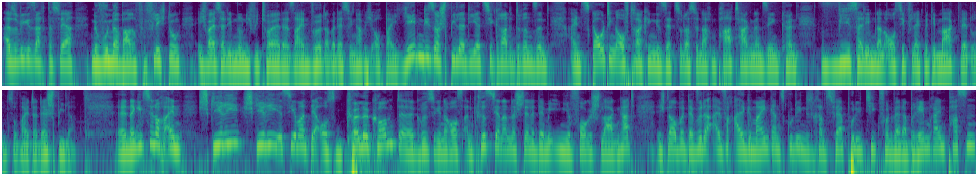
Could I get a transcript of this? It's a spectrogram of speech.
Also wie gesagt, das wäre eine wunderbare Verpflichtung. Ich weiß halt eben nur nicht, wie teuer der sein wird, aber deswegen habe ich auch bei jedem dieser Spieler, die jetzt hier gerade drin sind, einen Scouting-Auftrag hingesetzt, sodass wir nach ein paar Tagen dann sehen können, wie es halt eben dann aussieht, vielleicht mit dem Marktwert und so weiter der Spieler. Äh, dann gibt es hier noch einen Skiri. Skiri ist jemand, der aus Kölle kommt. Äh, Grüße gehen raus an Christian an der Stelle, der mir ihn hier vorgeschlagen hat. Ich glaube, der würde einfach allgemein ganz gut in die Transferpolitik von Werder Bremen reinpassen.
